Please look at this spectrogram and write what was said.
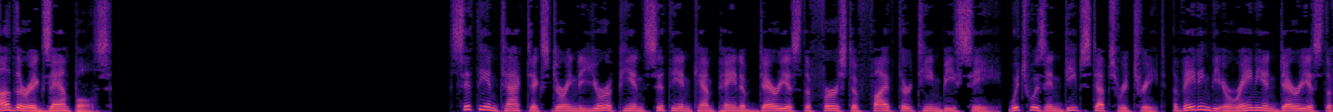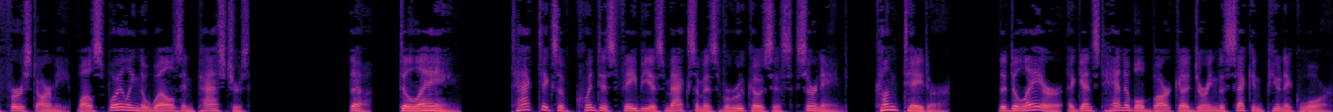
Other examples Scythian tactics during the European Scythian campaign of Darius I of 513 BC, which was in deep steppes retreat, evading the Iranian Darius I army, while spoiling the wells and pastures. The «delaying» tactics of Quintus Fabius Maximus Verrucosus surnamed «Cunctator», the delayer against Hannibal Barca during the Second Punic War.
